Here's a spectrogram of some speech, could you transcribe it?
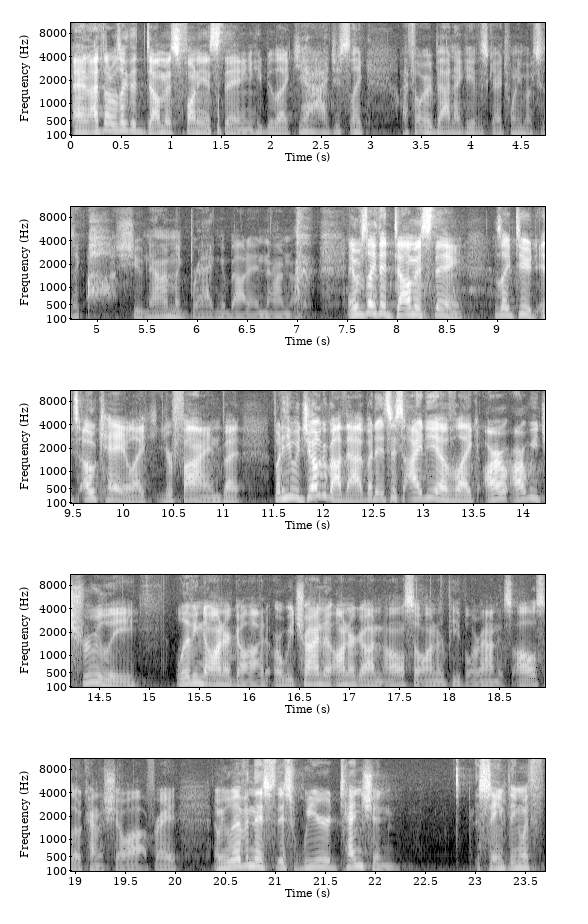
And I thought it was, like, the dumbest, funniest thing. He'd be like, yeah, I just, like, I felt really bad, and I gave this guy 20 bucks. He's like, oh, shoot, now I'm, like, bragging about it, and now I'm not. it was, like, the dumbest thing. I was like, dude, it's okay, like, you're fine. But, but he would joke about that, but it's this idea of, like, are, are we truly living to honor God, or we trying to honor God and also honor people around us, also kind of show off, right? And we live in this, this weird tension. The same thing with,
